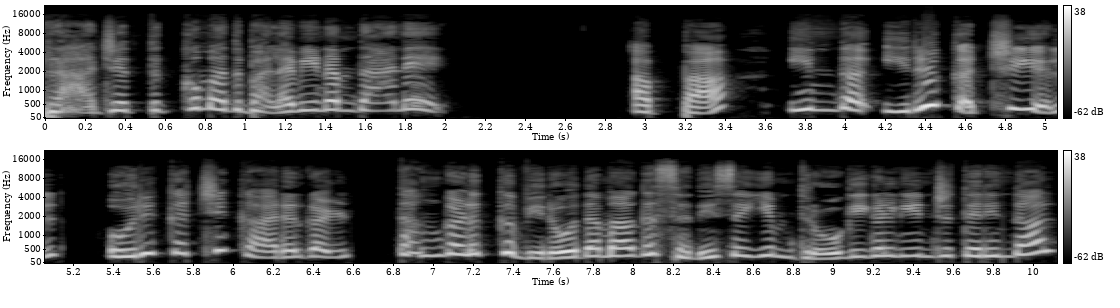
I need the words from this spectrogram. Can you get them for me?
ராஜ்யத்துக்கும் அது பலவீனம்தானே? அப்பா இந்த இரு கட்சியில் ஒரு கட்சிக்காரர்கள் தங்களுக்கு விரோதமாக சதி செய்யும் துரோகிகள் என்று தெரிந்தால்?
